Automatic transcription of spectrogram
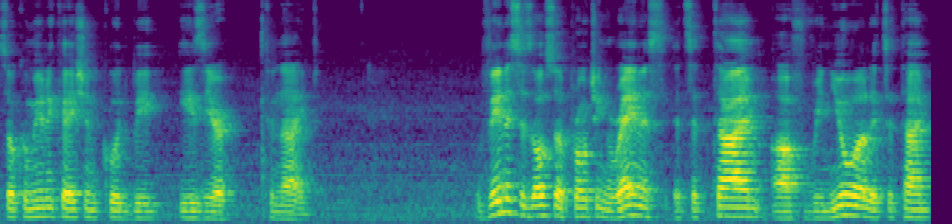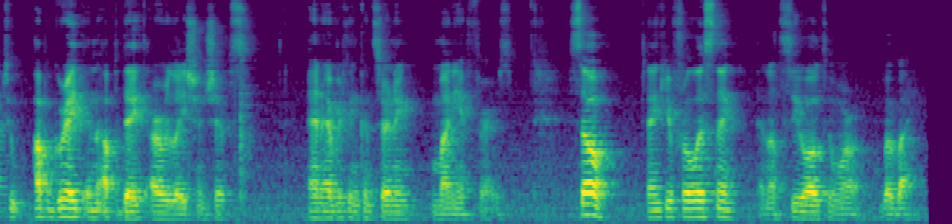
so communication could be easier tonight. Venus is also approaching Uranus. It's a time of renewal, it's a time to upgrade and update our relationships and everything concerning money affairs. So, thank you for listening, and I'll see you all tomorrow. Bye bye.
